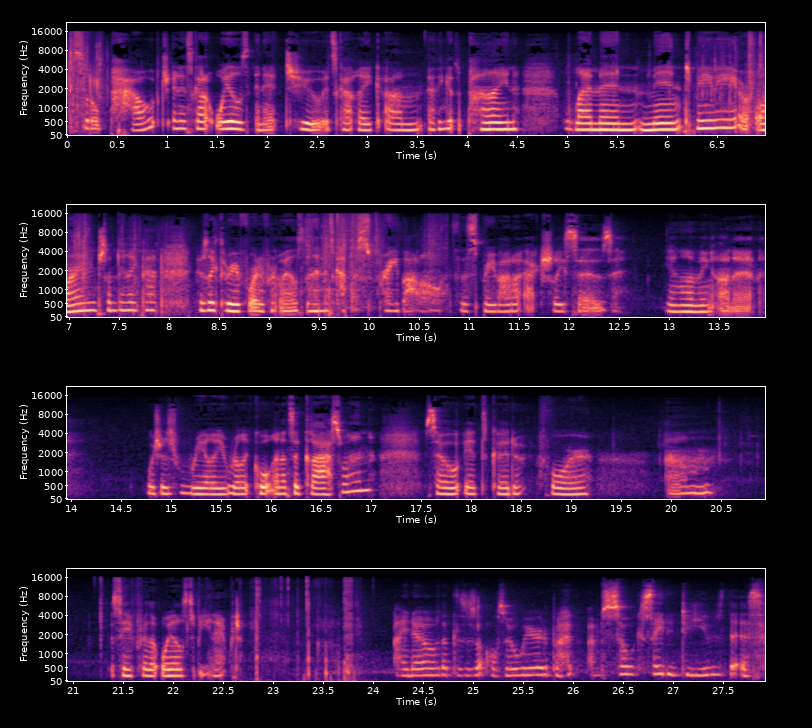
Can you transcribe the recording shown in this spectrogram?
this little pouch and it's got oils in it too. It's got like, um, I think it's pine, lemon, mint maybe, or orange, something like that. There's like three or four different oils and then it's got the spray bottle. So the spray bottle actually says Young Living on it, which is really, really cool. And it's a glass one, so it's good for, um, safe for the oils to be in it. I know that this is also weird, but I'm so excited to use this.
